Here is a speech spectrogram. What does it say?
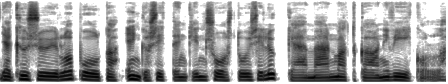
ja kysyi lopulta, enkö sittenkin suostuisi lykkäämään matkaani viikolla.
